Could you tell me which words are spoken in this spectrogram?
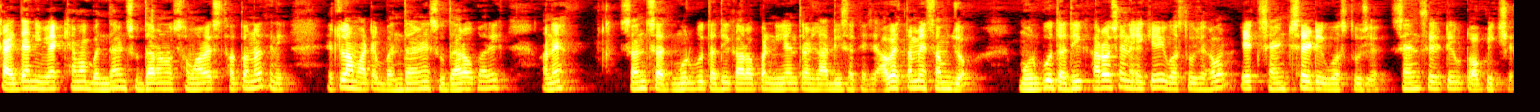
કાયદાની વ્યાખ્યામાં બંધારણ સુધારાનો સમાવેશ થતો નથી એટલા માટે બંધારણીય સુધારો કરી અને સંસદ મૂળભૂત અધિકારો પર નિયંત્રણ લાદી શકે છે. હવે તમે સમજો, મૂળભૂત અધિકારો છે ને એ કેવી વસ્તુ છે ખબર? એક સેન્સિટિવ વસ્તુ છે. સેન્સિટિવ ટોપિક છે.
